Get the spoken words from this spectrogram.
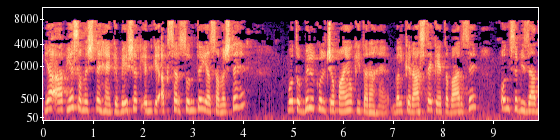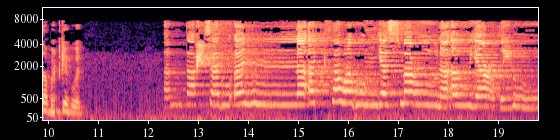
یا آپ یہ سمجھتے ہیں کہ بے شک ان کے اکثر سنتے یا سمجھتے ہیں؟ وہ تو بالکل چوپایوں کی طرح ہیں، بلکہ راستے کے اعتبار سے ان سے بھی زیادہ بھٹکے ہوئے۔ أم تحسب أن أكثرهم يسمعون أو يعقلون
